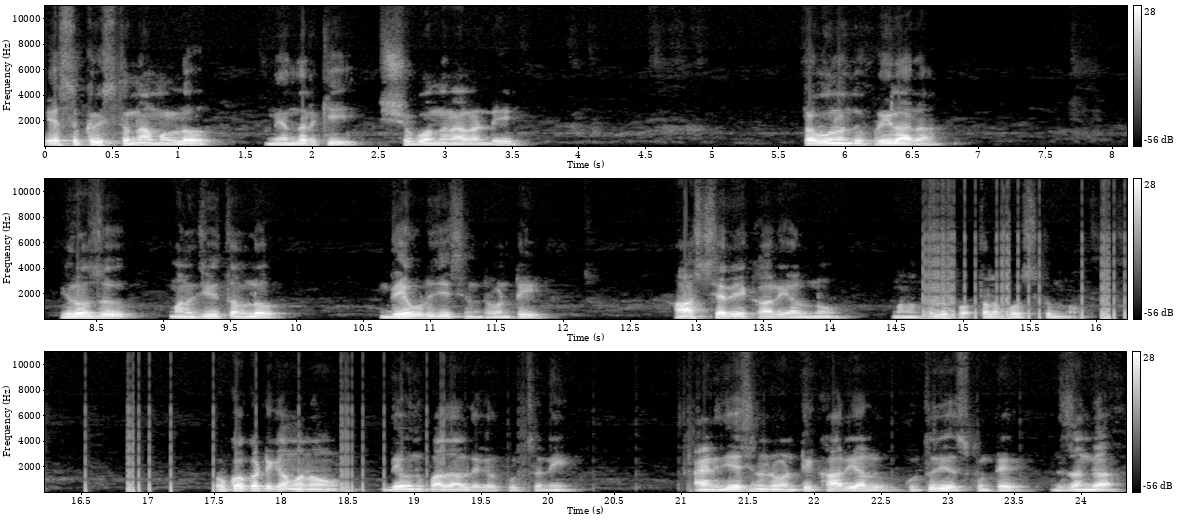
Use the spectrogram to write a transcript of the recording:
యేసుక్రీస్తు నామంలో మీ అందరికీ శుభవందనాలండి. ప్రభునందు ప్రియులారా ఈరోజు మన జీవితంలో దేవుడు చేసినటువంటి ఆశ్చర్య కార్యాలను మనం తలపో తలపోసుకుందాం. ఒక్కొక్కటిగా మనం దేవుని పాదాల దగ్గర కూర్చొని ఆయన చేసినటువంటి కార్యాలు గుర్తు చేసుకుంటే నిజంగా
